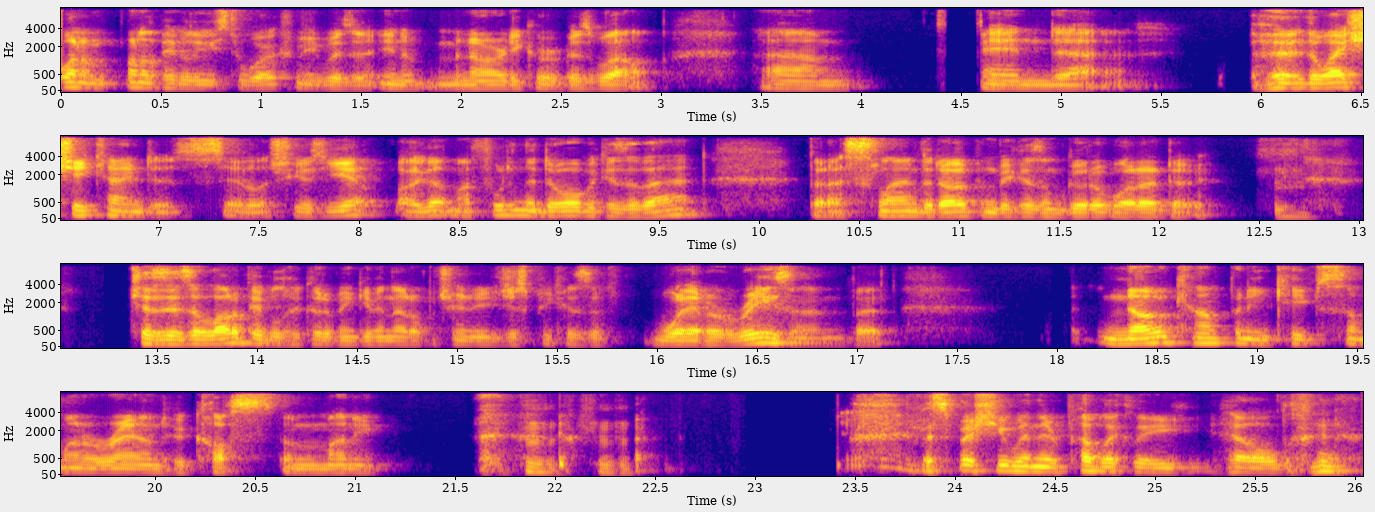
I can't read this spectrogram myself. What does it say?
one of one of the people who used to work for me was in a minority group as well, um, and uh, her the way she came to settle it, she goes, "Yep, I got my foot in the door because of that, but I slammed it open because I'm good at what I do." Mm. Because there's a lot of people who could have been given that opportunity just because of whatever reason, but no company keeps someone around who costs them money, especially when they're publicly held. Yeah,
